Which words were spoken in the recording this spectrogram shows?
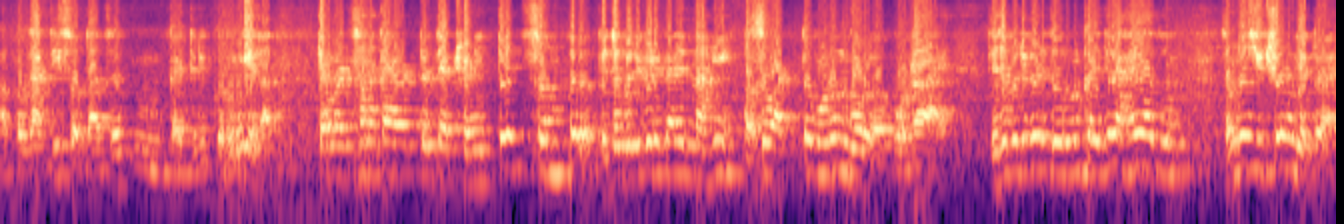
अपघाती स्वतःच काहीतरी करून घेतात. त्या माणसांना काय वाटतं? त्या क्षणी तेच संपलं. त्याच्या पलीकडे काही नाही असं वाटतं म्हणून गोळ घोटाळा आहे. त्याच्या पलीकडे जरूर काहीतरी आहे अजून. समजा शिक्षण घेतोय.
